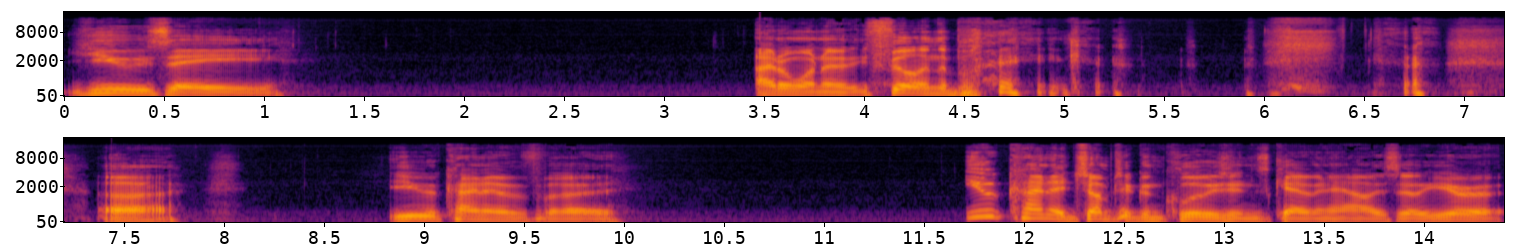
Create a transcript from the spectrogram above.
use a I don't want to fill in the blank. uh, you kind of uh, you kind of jump to conclusions, Kevin Howe. So you're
